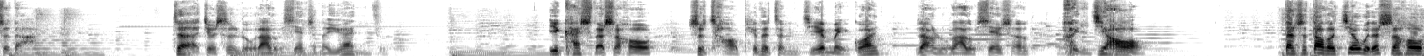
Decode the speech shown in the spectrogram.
是的，这就是鲁拉鲁先生的院子。一开始的时候是草坪的整洁美观让鲁拉鲁先生很骄傲，但是到了结尾的时候，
